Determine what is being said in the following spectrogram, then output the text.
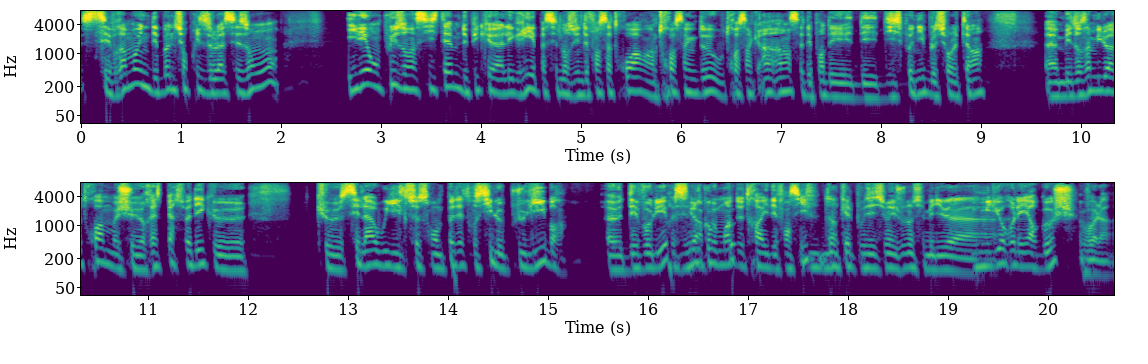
c'est vraiment une des bonnes surprises de la saison. Il est en plus dans un système depuis que Allegri est passé dans une défense à 3, un 3-5-2 ou 3-5-1-1, ça dépend des, des disponibles sur le terrain. Euh, mais dans un milieu à 3, moi je reste persuadé que que c'est là où ils se seront peut-être aussi le plus libres euh, d'évoluer parce qu'il y a un peu moins de travail défensif. Dans quelle position il joue dans ce milieu à... Milieu relayeur gauche, Voilà.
